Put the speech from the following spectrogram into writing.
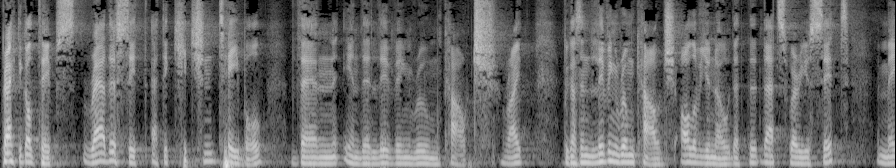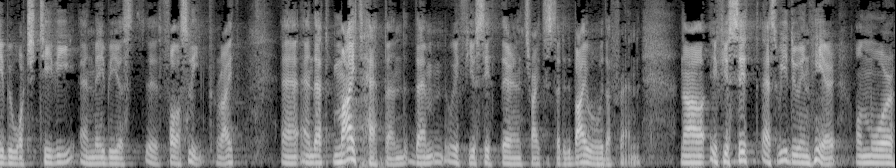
practical tips rather sit at the kitchen table than in the living room couch, right? Because in the living room couch, all of you know that that's where you sit, maybe watch TV, and maybe just uh, fall asleep, right? Uh, and that might happen then if you sit there and try to study the Bible with a friend. Now, if you sit, as we do in here, on more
